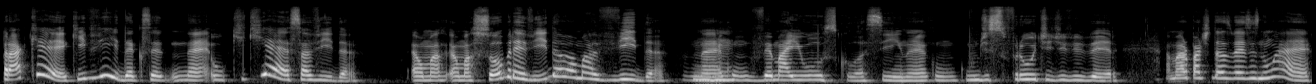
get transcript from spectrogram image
Pra quê? Que vida que você, né? O que que é essa vida? É uma, é uma sobrevida ou é uma vida, né? Uhum. Com V maiúsculo, assim, né? Com, com desfrute de viver. A maior parte das vezes não é.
